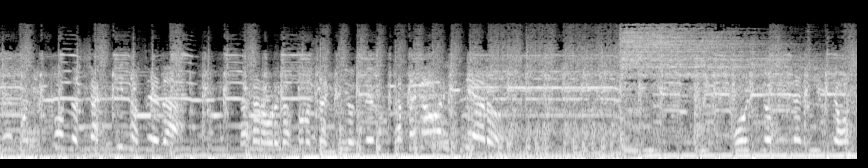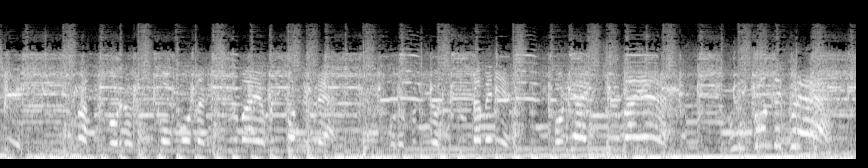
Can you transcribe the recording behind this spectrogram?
全部日本の借金のせいだ。だから俺がその借金を全部肩代わりしてやる。もう一度みんなに聞いてほしい。今すぐ俺の銀行口座に10万円を振り込んでくれ。この国を救うためにとりあえず10万円。振り込んでくれ。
